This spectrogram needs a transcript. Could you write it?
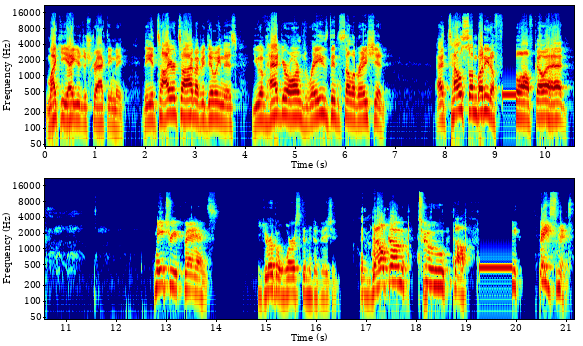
Mikey, yeah, you're distracting me. The entire time I've been doing this, you have had your arms raised in celebration. Uh, tell somebody to f- off. Go ahead. Patriot fans, you're the worst in the division. Welcome to the f***ing basement.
